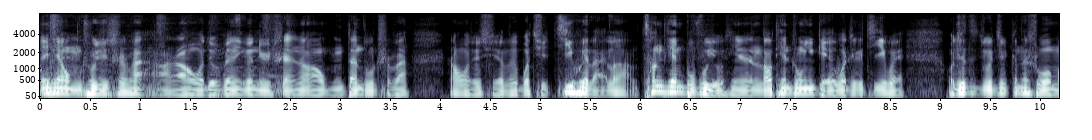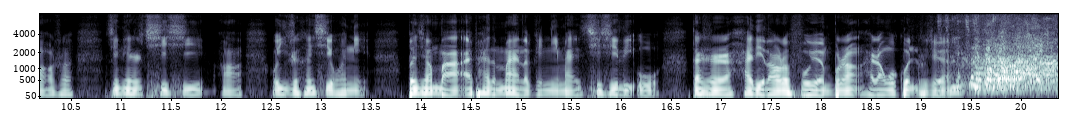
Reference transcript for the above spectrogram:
那天我们出去吃饭啊，然后我就跟一个女神啊，我们单独吃饭，然后我就觉得我去机会来了，苍天不负有心人，老天终于给了我这个机会，我就我就跟他说嘛，我说今天是七夕啊，我一直很喜欢你，本想把 iPad 卖了给你买七夕礼物，但是海底捞的服务员不让，还让我滚出去。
